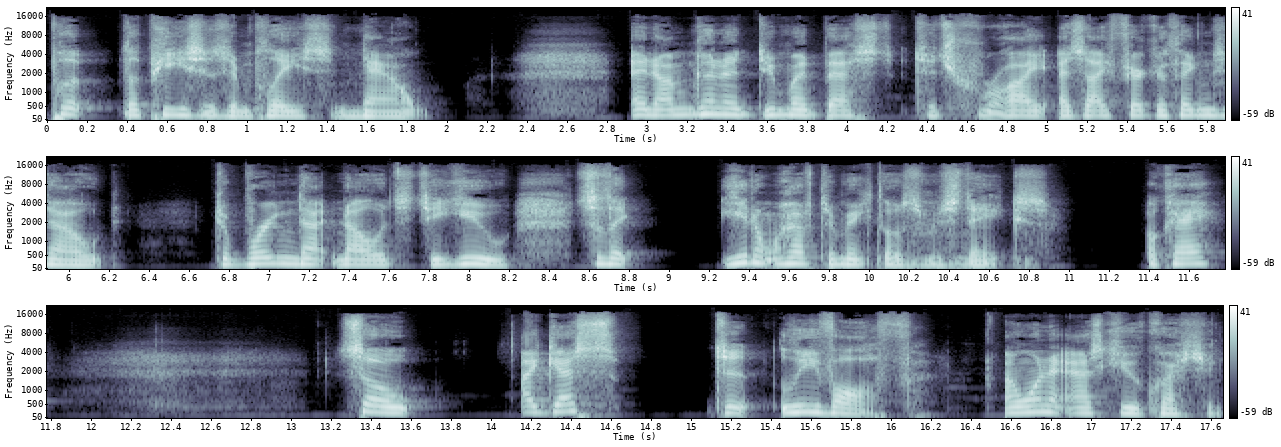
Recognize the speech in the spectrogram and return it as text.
put the pieces in place now. And I'm going to do my best to try as I figure things out to bring that knowledge to you so that you don't have to make those mistakes. Okay? So I guess to leave off, I want to ask you a question.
